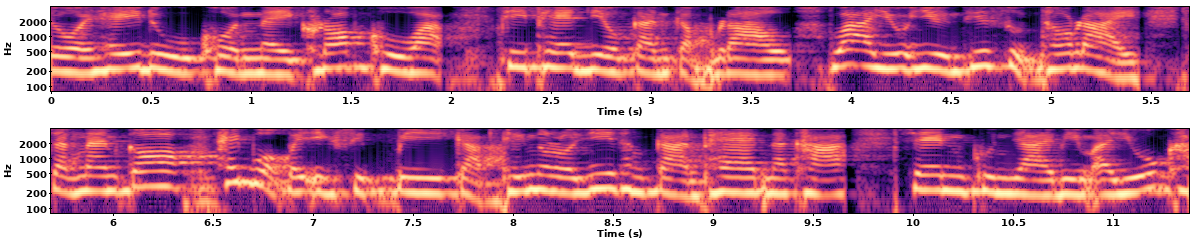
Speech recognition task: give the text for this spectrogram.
โดยให้ดูคนในครอบครัวที่เพศเดียวกันกับเรา ว่าอายุยืนที่สุดเท่าไหร่ จากนั้นก็ให้บวกไปอีก 10 ปีกับเทคโนโลยีทางการแพทย์นะคะ เช่น คุณยายบีมอายุไข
